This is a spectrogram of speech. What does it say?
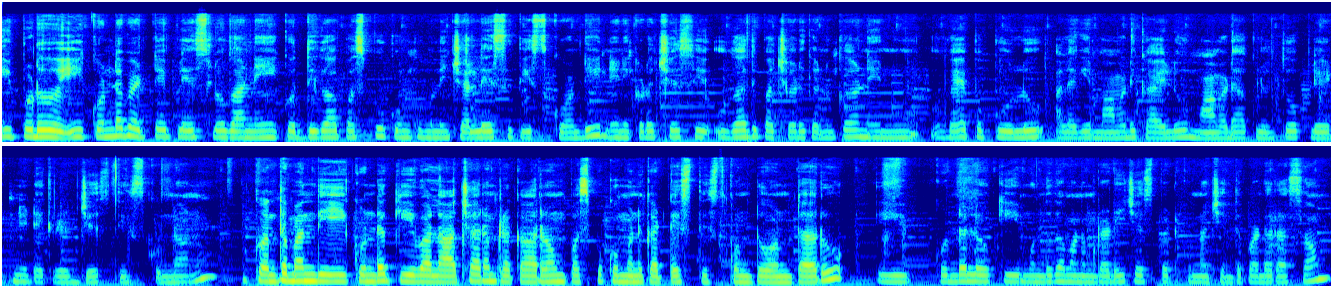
ఇప్పుడు ఈ కుండ పెట్టే ప్లేస్లో కానీ కొద్దిగా పసుపు కుంకుమని చల్లేసి తీసుకోండి. నేను ఇక్కడ వచ్చేసి ఉగాది పచ్చడి కనుక నేను వేప పూలు అలాగే మామిడికాయలు మామిడాకులతో ప్లేట్ని డెకరేట్ చేసి తీసుకున్నాను. కొంతమంది ఈ కుండకి వాళ్ళ ఆచారం ప్రకారం పసుపు కొమ్మని కట్టేసి తీసుకుంటూ ఉంటారు. ఈ కుండలోకి ముందుగా మనం రెడీ చేసి పెట్టుకున్న చింతపండు రసం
